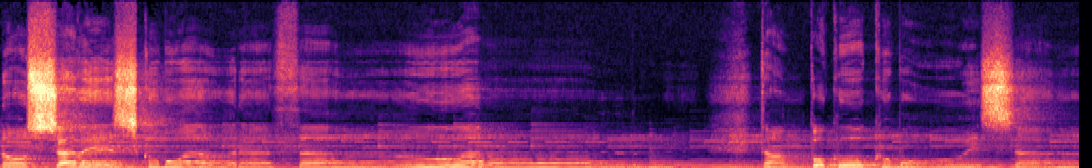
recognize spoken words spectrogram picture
No sabes cómo abrazarme, tampoco cómo besarme.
